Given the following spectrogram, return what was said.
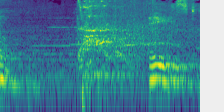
Kill. Aced.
